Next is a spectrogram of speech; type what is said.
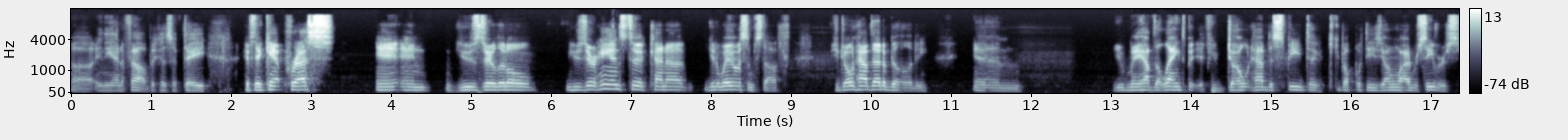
uh, in the NFL because if they if they can't press and, and use their little use their hands to kind of get away with some stuff, if you don't have that ability, and you may have the length, but if you don't have the speed to keep up with these young wide receivers,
